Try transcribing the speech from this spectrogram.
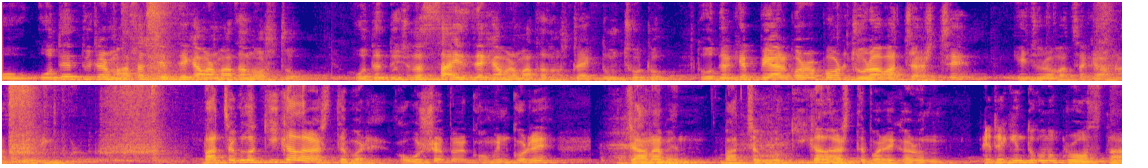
ও, ওদের দুইটার মাথার শেপ দেখে আমার মাথা নষ্ট। ওদের দুজনের সাইজ দেখে আমার মাথা নষ্ট, একদম ছোট। তো ওদেরকে পেয়ার করার পর জোড়া বাচ্চা আসছে। এই জোড়া বাচ্চাকে আমরা সেলিং করব। বাচ্চাগুলো কি কালার আসতে পারে? অবশ্যই আপনারা কমেন্ট করে জানাবেন বাচ্চাগুলো কি কালার আসতে পারে, কারণ এটা কিন্তু কোনো ক্রস না।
